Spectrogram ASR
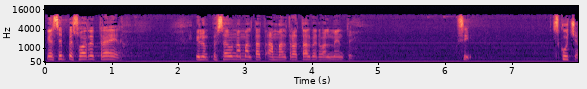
Él se empezó a retraer y lo empezaron a maltratar, a maltratar verbalmente. Sí. Escucha,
